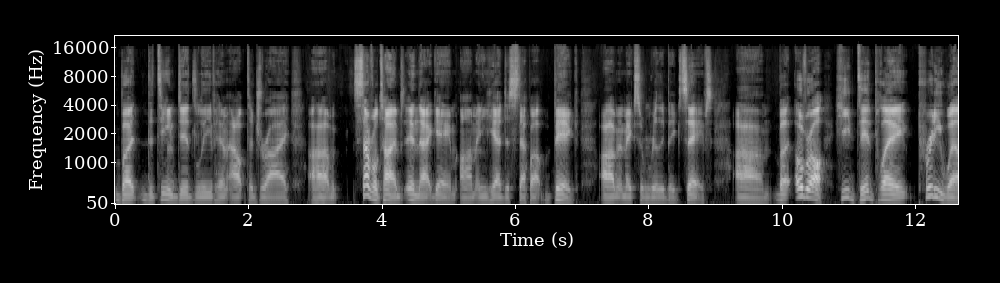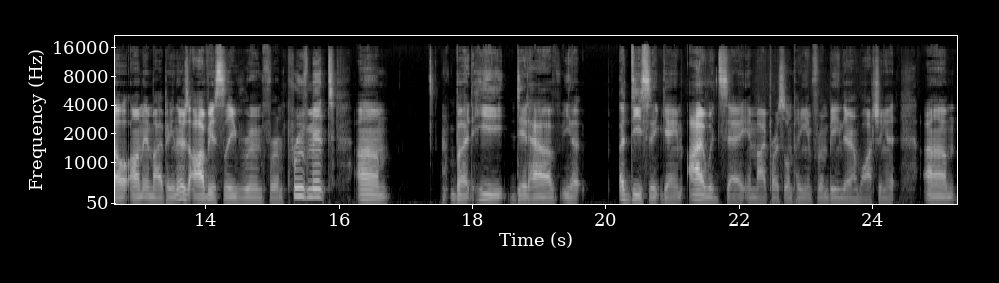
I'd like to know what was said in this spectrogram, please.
but the team did leave him out to dry. Um, several times in that game, um, and he had to step up big um, and make some really big saves. Um, but overall, he did play pretty well, um, in my opinion. There's obviously room for improvement, um, but he did have you know a decent game, I would say, in my personal opinion, from being there and watching it. Um,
